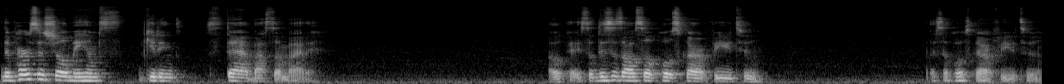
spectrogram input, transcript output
The person showed me him getting stabbed by somebody. Okay, so this is also a postcard for you too. It's a postcard for you too.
